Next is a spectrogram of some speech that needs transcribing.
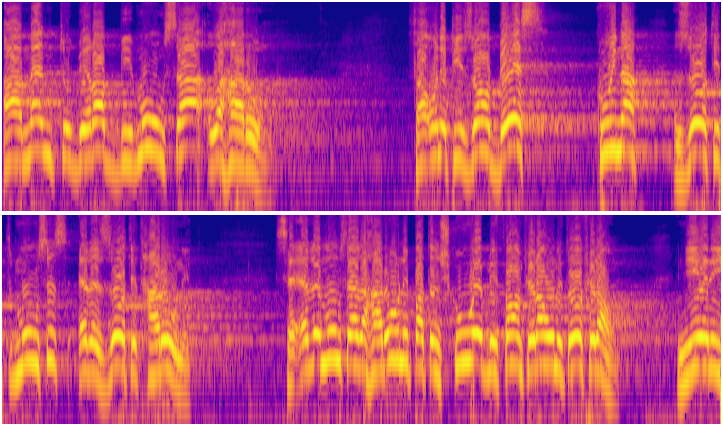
Amentu bi Rabbi Musa wa Harun. Tha unë pi zo bes kujna Zotit Musës edhe Zotit Harunit. Se edhe Musa edhe Haruni patën shkue mi thon Firaunit o Firaun, njeri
